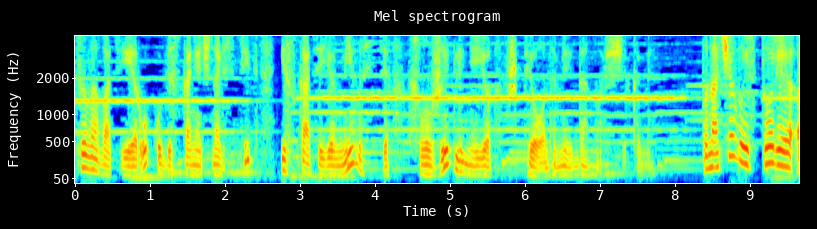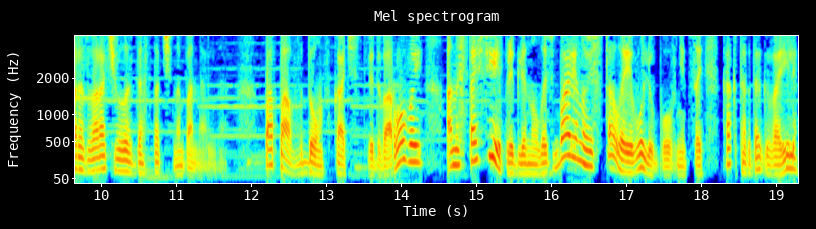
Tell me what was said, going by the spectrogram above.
целовать ей руку, бесконечно льстить, искать ее милости, служить для нее шпионами и доносчиками. Поначалу история разворачивалась достаточно банально. Попав в дом в качестве дворовой, Анастасия приглянулась барину и стала его любовницей, как тогда говорили,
